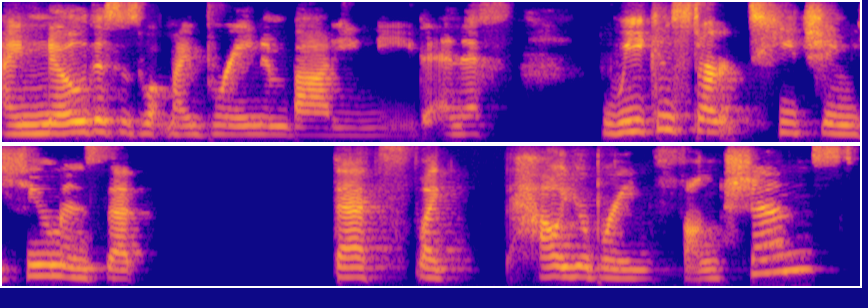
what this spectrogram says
i know this is what my brain and body need and if we can start teaching humans that that's like how your brain functions,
